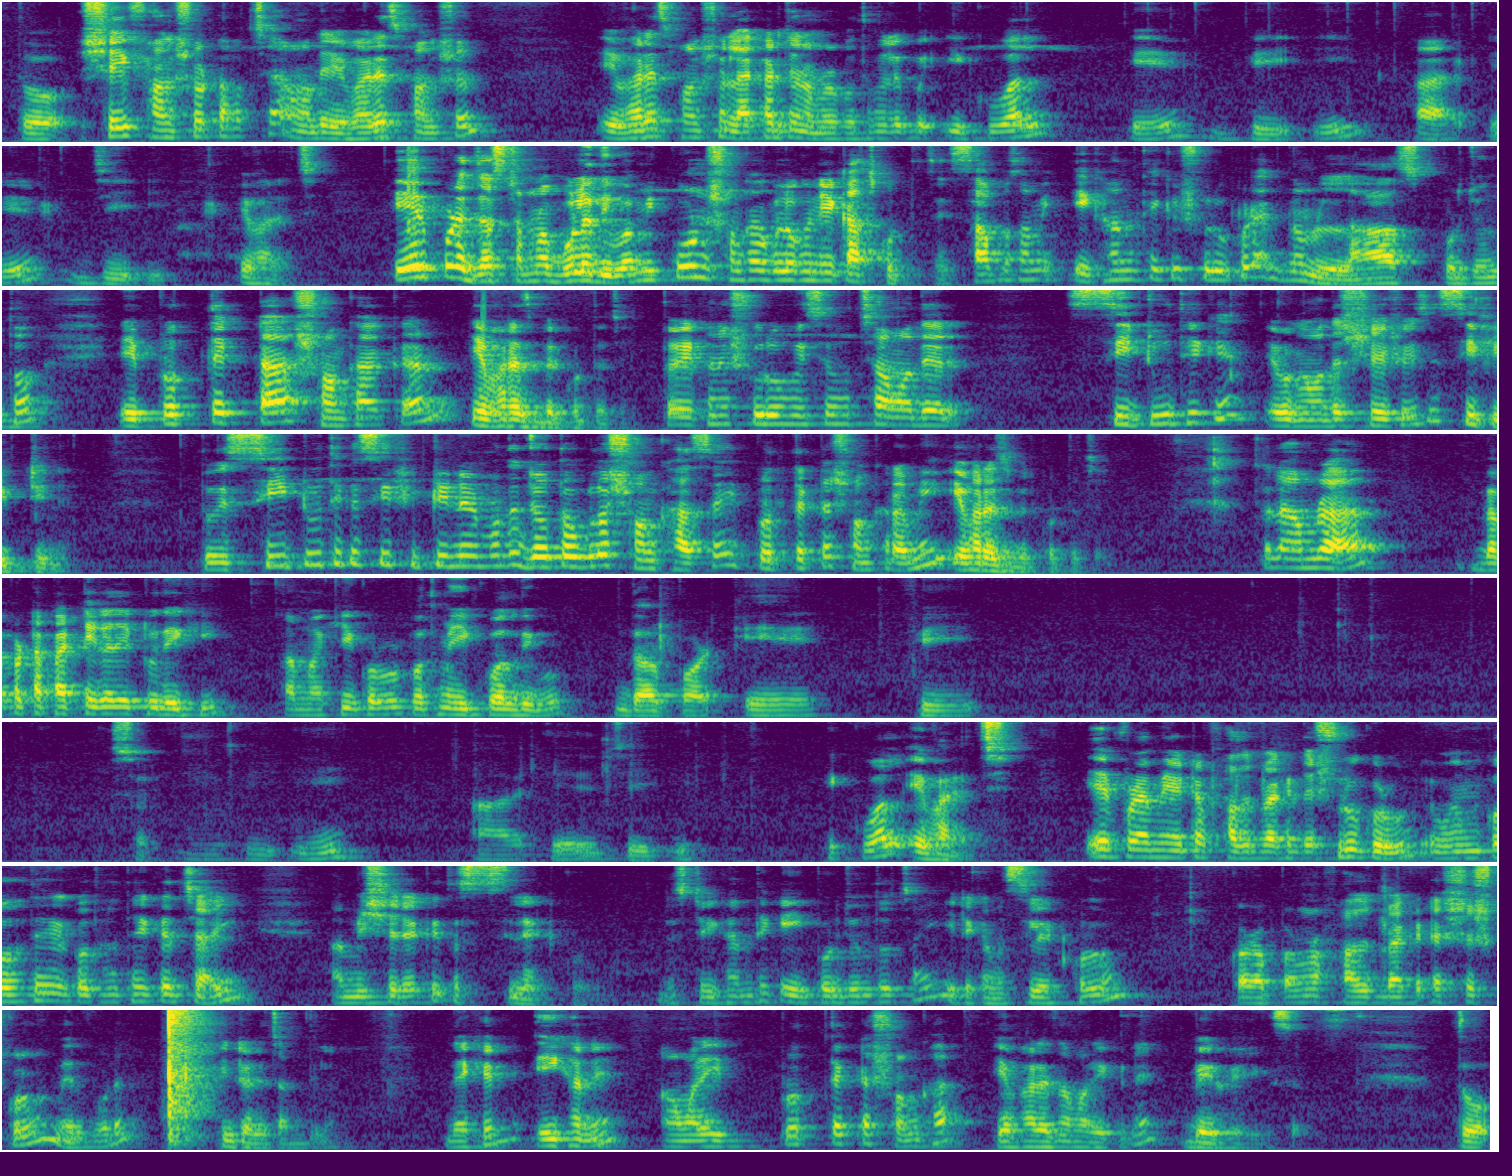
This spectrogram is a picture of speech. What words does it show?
তো সেই ফাংশনটা হচ্ছে আমাদের এভারেজ ফাংশন এভারেজ ফাংশন লেখার জন্য আমরা প্রথমে লিখব equal A V E R A G E average এরপরে জাস্ট আমরা বলে দিব আমি কোন সংখ্যাগুলোকে নিয়ে কাজ করতে চাই। সাপোজ আমি এখান থেকে শুরু করে একদম লাস্ট পর্যন্ত এই প্রত্যেকটা সংখ্যাকার এভারেজ বের করতে চাই। তো এখানে শুরু হয়েছে হচ্ছে আমাদের সি টু থেকে এবং আমাদের শেষ হয়েছে সি ফিফটিনে তো এই সি টু থেকে সি ফিফটিনের মধ্যে যতগুলো সংখ্যা আছে, এই প্রত্যেকটা সংখ্যার আমি এভারেজ বের করতে চাই। তাহলে আমরা ব্যাপারটা প্র্যাকটিক্যালি একটু দেখি। আমরা কি করব? প্রথমে ইকুয়াল দিব। দেওয়ার পর A V sorry R A G equal average এরপর আমি একটা ফার্স্ট ব্র্যাকেট দিয়ে শুরু করব এবং আমি কোথা থেকে কোথা থেকে চাই, আমি সেটাকে তো সিলেক্ট করব। জাস্ট এখান থেকে এই পর্যন্ত চাই, এটাকে আমি সিলেক্ট করলাম। করার পর আমরা ফার্স্ট ব্র্যাকেটটা শেষ করলাম, এরপরে ইন্টারে চাপ দিলাম। দেখেন, এইখানে আমার এই প্রত্যেকটা সংখ্যা এভারেজ আমার এখানে বের হয়ে গেছে। তো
